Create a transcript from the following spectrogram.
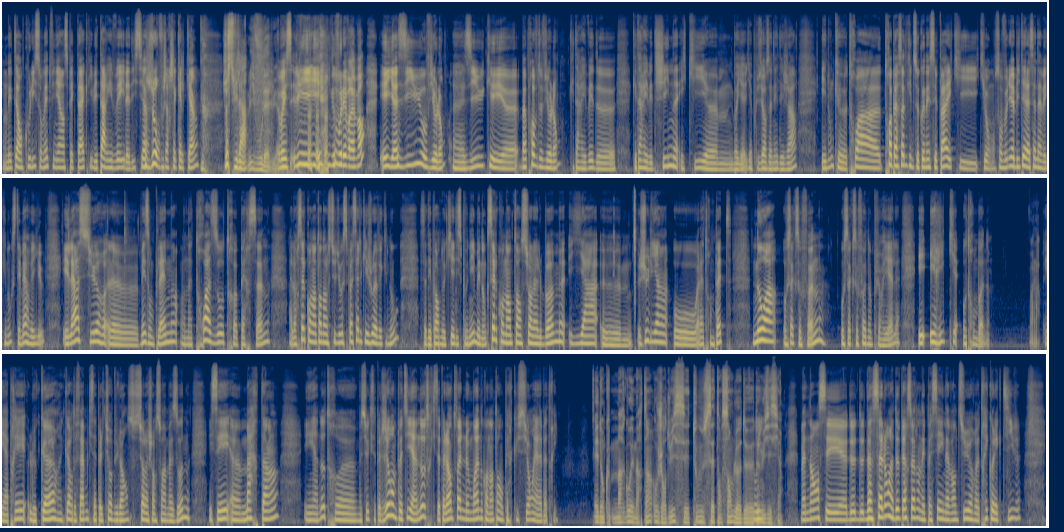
On, était en coulisses, on venait de finir un spectacle. Il est arrivé, il a dit si un jour vous cherchez quelqu'un, je suis là. Lui, il voulait, lui. Hein. Oui, lui, il nous voulait vraiment. Et il y a Ziu au violon. Euh, Ziu, qui est euh, ma prof de violon, qui est arrivée de, qui est arrivée de Chine et qui, il y, a plusieurs années déjà, et donc, euh, trois, trois personnes qui ne se connaissaient pas et qui, qui ont, sont venues habiter la scène avec nous. C'était merveilleux. Et là, sur euh, Maison Pleine, on a trois autres personnes. Alors, celle qu'on entend dans le studio, c'est pas celle qui joue avec nous. Ça dépend de qui est disponible. Et donc, celle qu'on entend sur l'album, il y a euh, Julien au, à la trompette, Noah au saxophone, au saxophone au pluriel, et Eric au trombone. Et après, le chœur, un chœur de femme qui s'appelle Turbulence sur la chanson Amazon. Et c'est euh, Martin et un autre euh, monsieur qui s'appelle Jérôme Petit et un autre qui s'appelle Antoine Lemoine qu'on entend aux percussions et à la batterie. Et donc Margot et Martin, aujourd'hui, c'est tout cet ensemble de, musiciens. Maintenant, c'est euh, d'un salon à deux personnes, on est passé à une aventure très collective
